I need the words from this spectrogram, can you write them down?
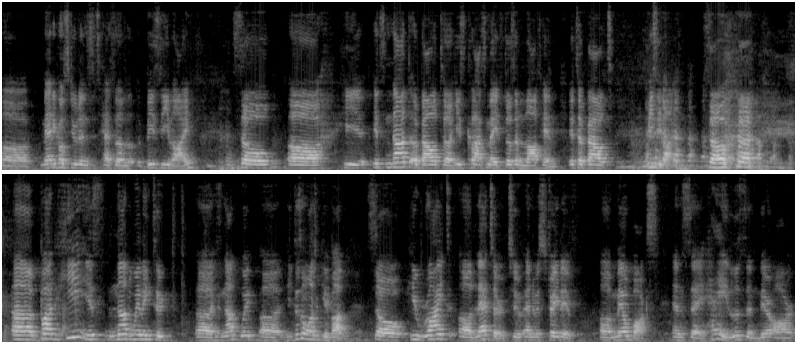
uh, medical students has a busy life, so uh, he it's not about uh, his classmates doesn't love him. It's about busy life. So, uh, but he is not willing to. he's not. he doesn't want to give up. So he write a letter to administrative mailbox and say, hey, listen, there are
